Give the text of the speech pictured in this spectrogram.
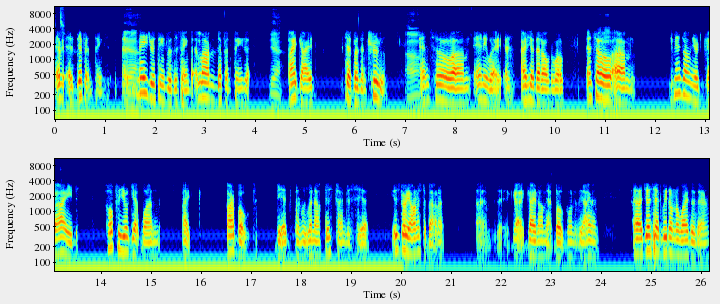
every, uh, different things. Uh, Yeah. major things were the same, but a lot of different things that yeah my guide said wasn't true. Oh And so, um, anyway, I I hear that all the world. And so, um, depends on your guide. Hopefully, you'll get one like our boat did when we went out this time to see it. He was very honest about it. Um, the guy, guide on that boat going to the island uh, just said, "We don't know why they're there."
